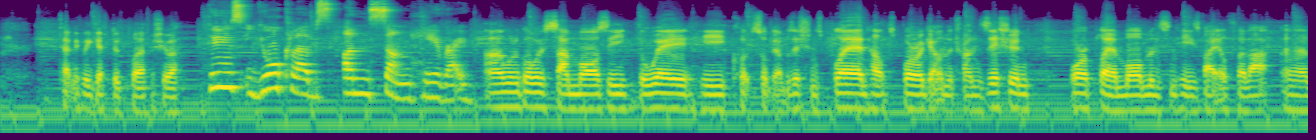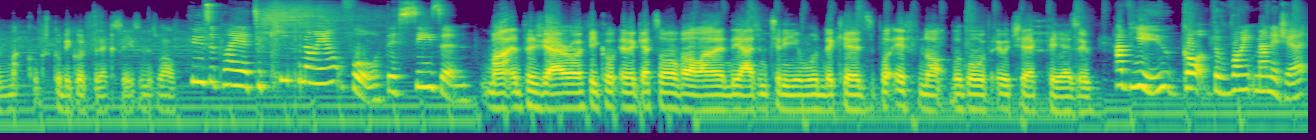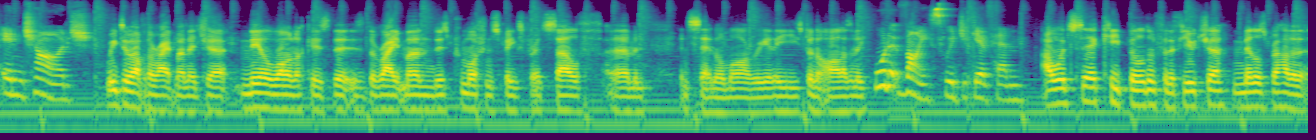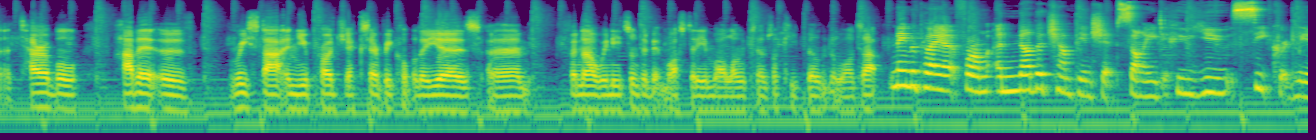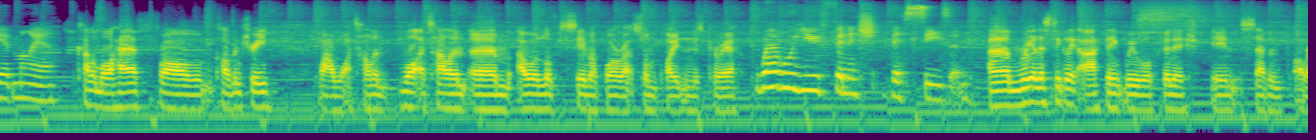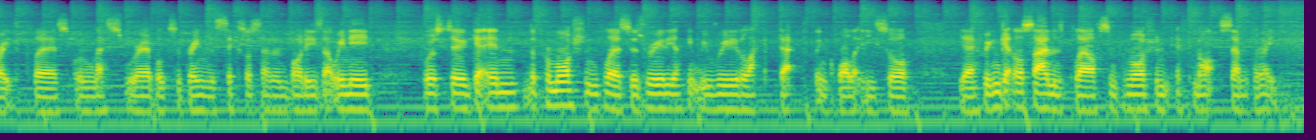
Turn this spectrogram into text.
technically gifted player for sure. Who's your club's unsung hero? I'm going to go with Sam Morsy. The way he cuts up the opposition's play and helps Boro get on the transition or a player moments, and he's vital for that. Um, Matt Crooks could be good for next season as well. Who's a player to keep an eye out for this season? Martin Payero, if he could, if it gets over the line, the Argentinian wonder kids. But if not, we'll go with Uche Ikpeazu. Have you got the right manager in charge? We do have the right manager. Neil Warnock is the is the right man. His promotion speaks for itself. Um, and and say no more really. He's done it all, hasn't he? What advice would you give him? I would say keep building for the future. Middlesbrough have a, a terrible habit of restarting new projects every couple of years. Um, for now, we need something a bit more steady and more long term, so I keep building towards that. Name a player from another championship side who you secretly admire. Callum O'Hare from Coventry wow, what a talent! What a talent! Um, I would love to see him at Boro at some point in his career. Where will you finish this season? Um, realistically, I think we will finish in seventh or eighth place unless we're able to bring the six or seven bodies that we need for us to get in the promotion places. Really, I think we really lack depth and quality. So, yeah, if we can get those signings, playoffs, and promotion, if not seventh or eighth.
